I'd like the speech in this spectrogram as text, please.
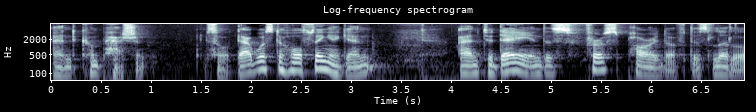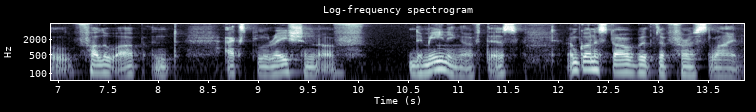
and compassion. So that was the whole thing again. And today, in this first part of this little follow up and exploration of the meaning of this, I'm going to start with the first line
